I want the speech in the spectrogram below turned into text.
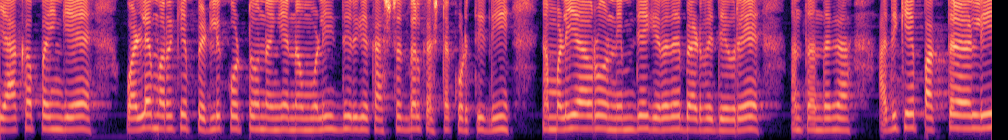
ಯಾಕಪ್ಪ ಹಿಂಗೆ ಒಳ್ಳೆ ಮರಕ್ಕೆ ಪೆಡ್ಲಿ ಕೊಟ್ಟು ನನಗೆ ನಮ್ಮ ಒಳಿಂದಿರಿಗೆ ಕಷ್ಟದ ಮೇಲೆ ಕಷ್ಟ ಕೊಡ್ತಿದ್ದಿ. ನಮ್ಮ ಅಳಿಯವರು ನೆಮ್ಮದಿಯಾಗಿರೋದೇ ಬೇಡವೇ ದೇವರೇ ಅಂತಂದಾಗ ಅದಕ್ಕೆ ಪಕ್ಕದಲ್ಲಿ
